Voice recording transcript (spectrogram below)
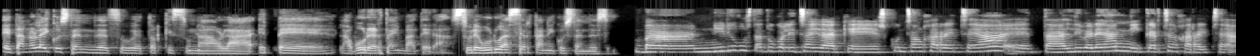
Eta nola ikusten duzu etorkizuna hola epe labur ertain batera? Zure burua zertan ikusten duzu? Ba, niri gustatuko litzaidak eskuntzan jarraitzea eta aldi berean ikertzen jarraitzea,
